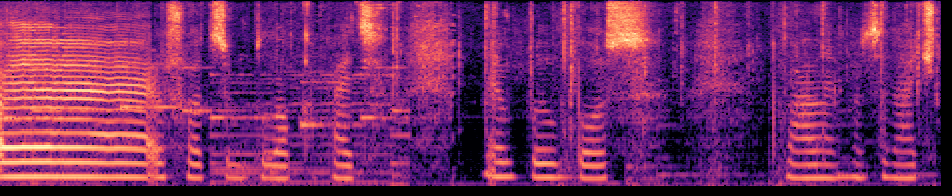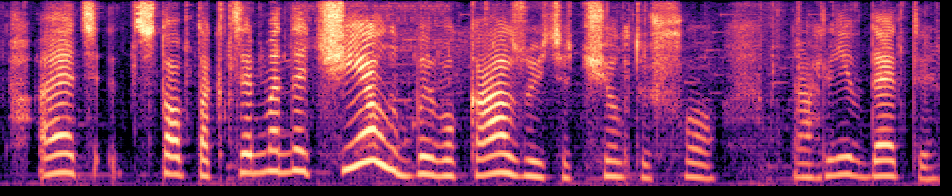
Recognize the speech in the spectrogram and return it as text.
Е, що це було капець? Не вбив бос. Квалимо, значить. Е, стоп, так це мене чел бив, оказується. Чел, ти що? Наглів, де ти?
